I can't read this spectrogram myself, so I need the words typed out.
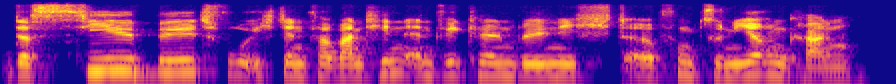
das Zielbild, wo ich den Verband hin entwickeln will, nicht äh, funktionieren kann.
